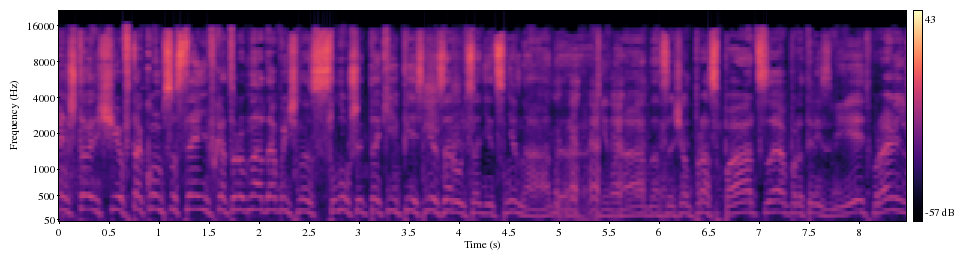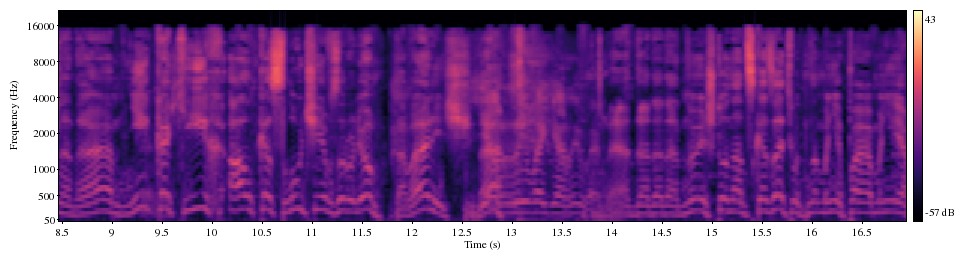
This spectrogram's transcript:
Конечно, товарищи, в таком состоянии, в котором надо обычно слушать такие песни, за руль садиться не надо. Не надо. Сначала проспаться, протрезветь, правильно, да? Никаких алкослучаев за рулем, товарищ. Я да? рыва, я рыва. Да, да, да. Ну и что надо сказать? Вот мне, по, мне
